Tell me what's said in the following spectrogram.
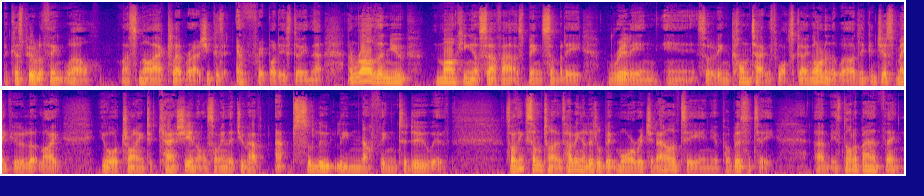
because people will think, well, that's not that clever actually because everybody's doing that. And rather than you marking yourself out as being somebody really in, in, sort of in contact with what's going on in the world, it can just make you look like you're trying to cash in on something that you have absolutely nothing to do with. So I think sometimes having a little bit more originality in your publicity um, is not a bad thing.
